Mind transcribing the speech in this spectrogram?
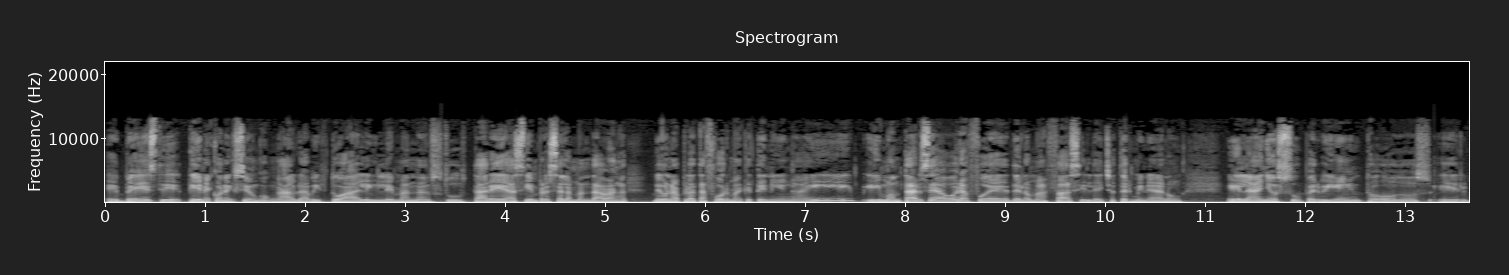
eh, vez tiene conexión con aula virtual y le mandan sus tareas, siempre se las mandaban de una plataforma que tenían ahí y montarse ahora fue de lo más fácil. De hecho, terminaron el año súper bien todos. Él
